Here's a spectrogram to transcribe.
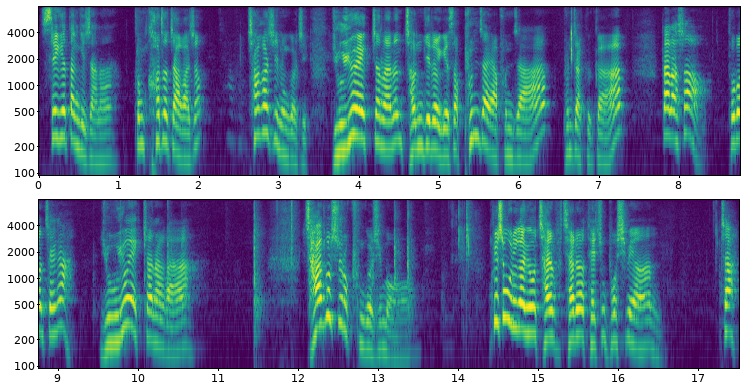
세게 당기잖아. 그럼 커져 작아져? 작아지는 거지. 유효액전화는 전기력에서 분자야, 분자. 분자 극값. 따라서 두 번째가 유효액 전화가 작을수록 큰 거지 뭐. 그래서 우리가 요 자- 자료 대충 보시면 자,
